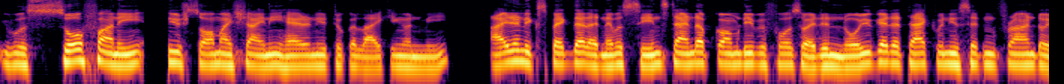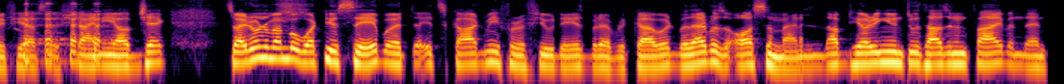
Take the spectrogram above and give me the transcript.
It was so funny. You saw my shiny hair and you took a liking on me. I didn't expect that. I'd never seen stand up comedy before, so I didn't know you get attacked when you sit in front or if you have a shiny object. So I don't remember what you say, but it scarred me for a few days, but I've recovered. But that was awesome, man. I loved hearing you in 2005. And then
